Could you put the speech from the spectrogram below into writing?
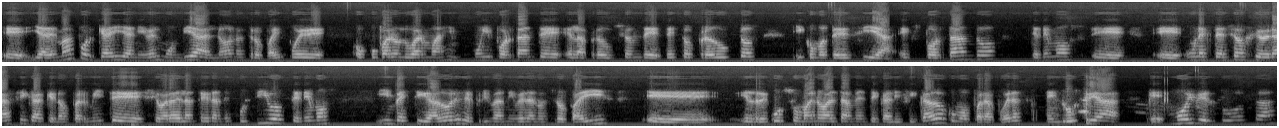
eh, y además porque hay a nivel mundial, ¿no? Nuestro país puede ocupar un lugar más muy importante en la producción de, estos productos y como te decía, exportando, tenemos eh, eh, una extensión geográfica que nos permite llevar adelante grandes cultivos, tenemos investigadores de primer nivel en nuestro país, eh, el recurso humano altamente calificado como para poder hacer una industria muy virtuosa,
